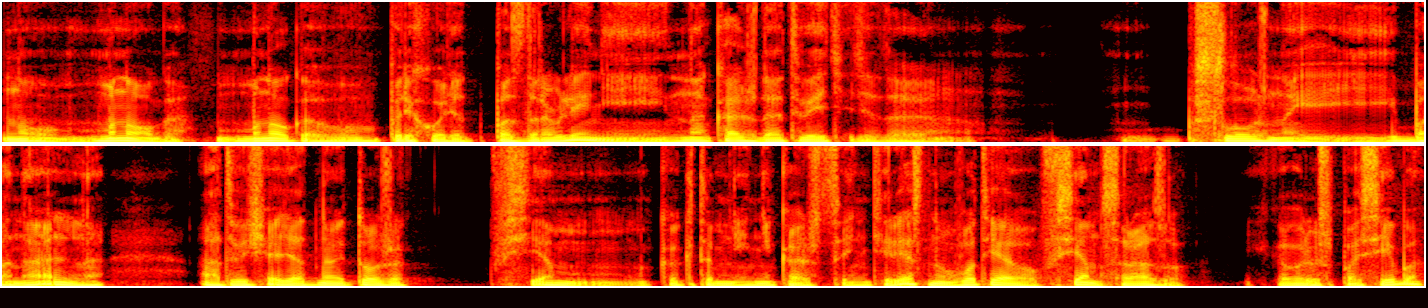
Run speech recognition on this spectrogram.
ну, много, много приходят поздравлений, и на каждое ответить это сложно и банально. Отвечать одно и то же всем как-то мне не кажется интересным. Вот я всем сразу говорю спасибо.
